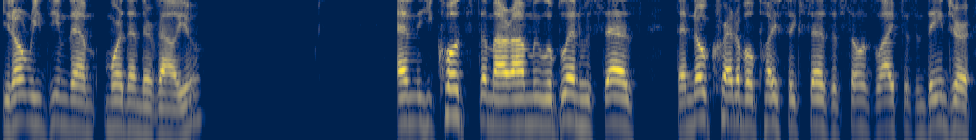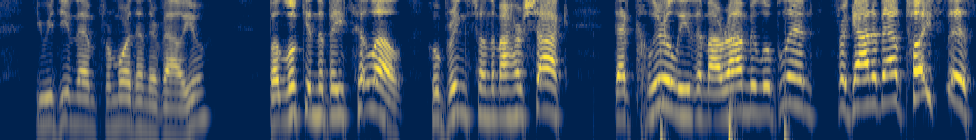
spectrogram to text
you don't redeem them more than their value. And he quotes the Maharam Lublin who says that no credible Paisik says if someone's life is in danger, you redeem them for more than their value. But look in the Beis Hillel, who brings from the Maharshak that clearly the Maharam Lublin forgot about Toisvis.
